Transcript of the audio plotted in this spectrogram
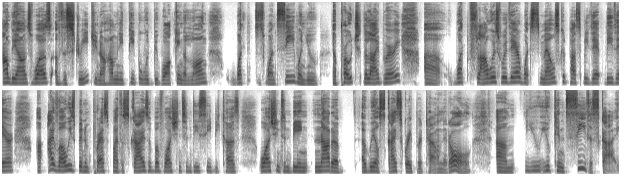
ambiance was of the street, you know, how many people would be walking along, what does one see when you approach the library, uh, what flowers were there, what smells could possibly there, be there. Uh, I've always been impressed by the skies above Washington, D.C., because Washington being not a a real skyscraper town at all, um, you you can see the sky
